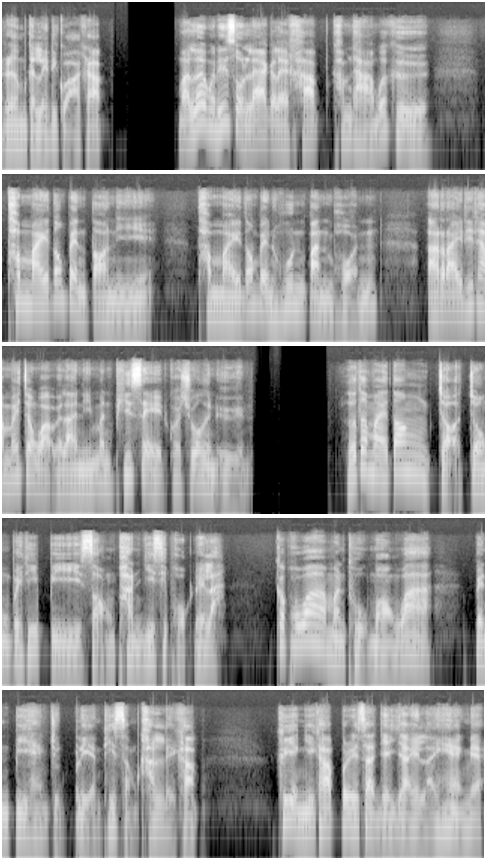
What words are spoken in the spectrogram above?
เริ่มกันเลยดีกว่าครับ มาเริ่มกันที่ส่วนแรกกันเลยครับคำถามก็คือทำไมต้องเป็นตอนนี้ทำไมต้องเป็นหุ้นปันผล อะไรที่ทำให้จังหวะเวลานี้มันพิเศษกว่าช่วงอื่น แล้วทำไมต้องเจาะจงไปที่ปี 2026 ด้วยล่ะ ก็เพราะว่ามันถูกมองว่าเป็นปีแห่งจุดเปลี่ยนที่สำคัญเลยครับ คืออย่างนี้ครับ บริษัทใหญ่ๆ หลายแห่งเนี่ย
